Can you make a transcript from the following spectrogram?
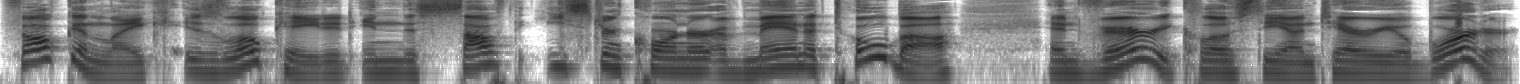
Falcon Lake is located in the southeastern corner of Manitoba and very close to the Ontario border.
